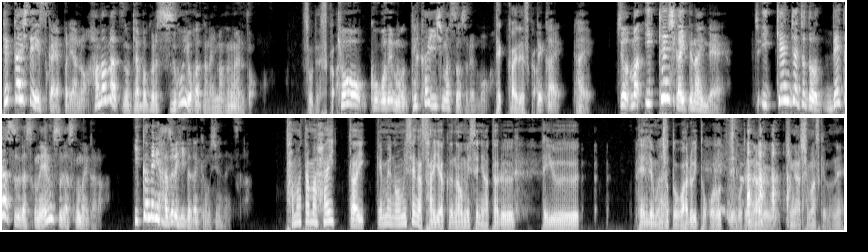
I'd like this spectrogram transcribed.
撤回していいですか？やっぱりあの、浜松のキャバクラすごい良かったな、今考えると。そうですか。今日、ここでも撤回しますわ、それも。撤回ですか？撤回。はい。ちょ、まあ、一件しか行ってないんで、一件じゃちょっとデータ数が少ない、N 数が少ないから。一回目に外れ引いただけかもしれないですかたまたま入った一軒目のお店が最悪なお店に当たるっていう点でもちょっと悪いところっていうことになる気がしますけどね。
